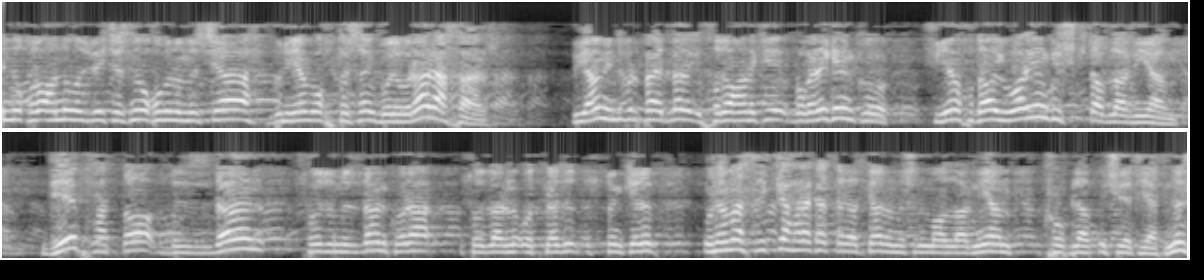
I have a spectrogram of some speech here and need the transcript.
endi qur'onni o'zbekchasini o'qigunimizcha buni ham o'qib tursak bo'laverar axir. Bu ham endi bir paytlar xudoniki bo'lgan ekanku shuni ham xudo yuborganku shu kitoblarni ham deb hatto bizdan so'zimizdan ko'ra so'zlarni o'tkazib ustun kelib unamaslikka harakat qilayotgan musulmonlarni ham ko'plab uchratyapmiz.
